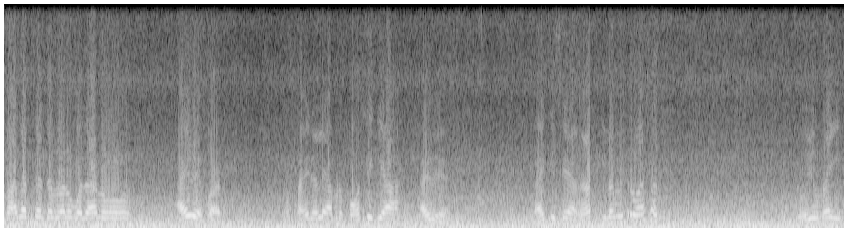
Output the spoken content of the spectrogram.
સ્વાગત છે તમારું બધાનું હાઈવે પર. તો ફાઇનલી આપણે પહોંચી ગયા હાઈવે અહીંથી છે આઠ કિલોમીટર વાસણ. જોયું નહીં.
